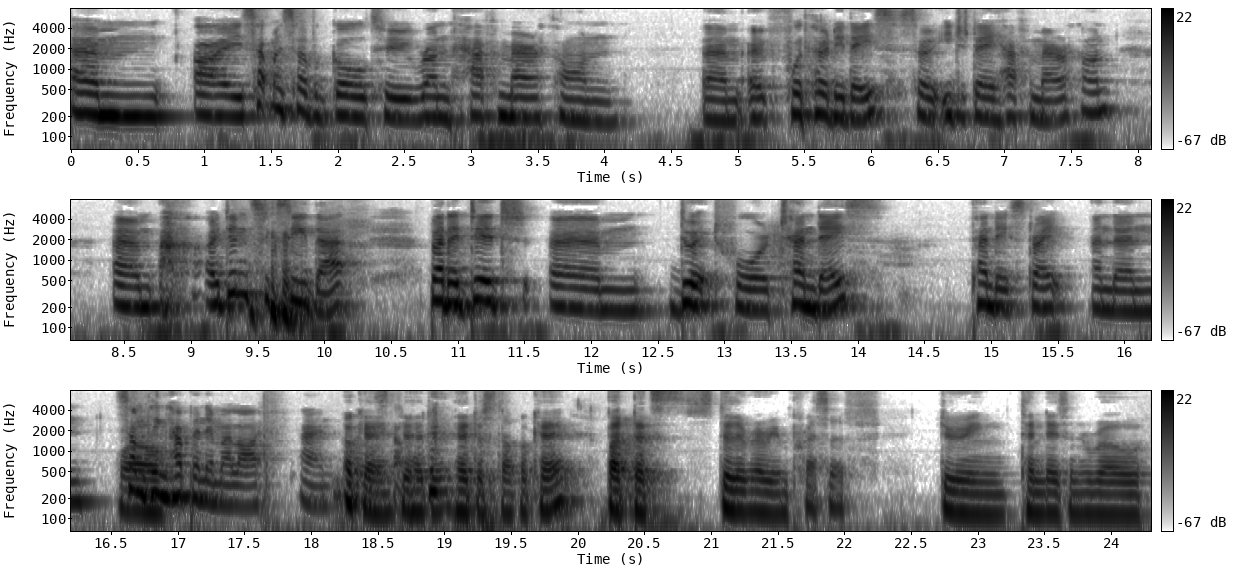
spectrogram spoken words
um, i set myself a goal to run half a marathon um, uh, for 30 days so each day half a marathon um, i didn't succeed that but i did um, do it for 10 days 10 days straight and then Wow. something happened in my life and okay, you had to, had to stop. Okay, but that's still a very impressive. Doing ten days in a row,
